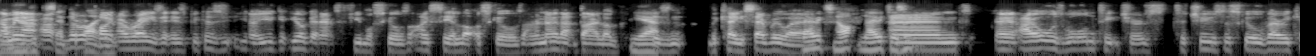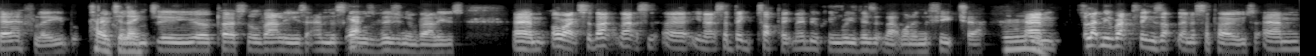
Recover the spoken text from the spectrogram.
I mean, I, I, the point I raise it is because you know you get, you're getting out to a few more skills. I see a lot of skills, and I know that dialogue yeah. isn't the case everywhere. No, it's not. No, it isn't. And uh, I always warn teachers to choose the school very carefully, totally to your personal values and the school's yeah. vision and values. Um, all right, so that that's uh, you know it's a big topic. Maybe we can revisit that one in the future. Mm. Um, so let me wrap things up then, I suppose. Um,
